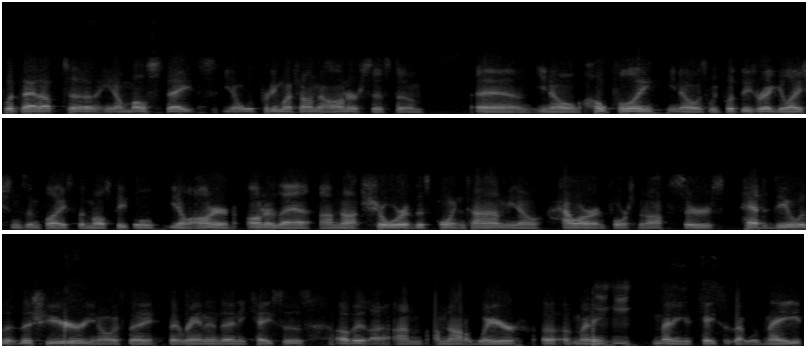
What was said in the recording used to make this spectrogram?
put that up to, you know, most states. You know, we're pretty much on the honor system, and you know, hopefully, you know, as we put these regulations in place, that most people, you know, honor honor that. I'm not sure at this point in time, you know, how our enforcement officers had to deal with it this year. You know, if they they ran into any cases of it, I, I'm I'm not aware of, of many hmm many cases that were made,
